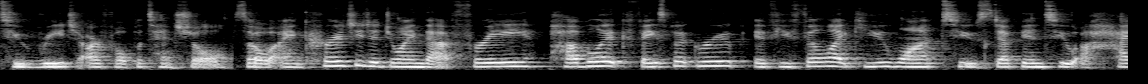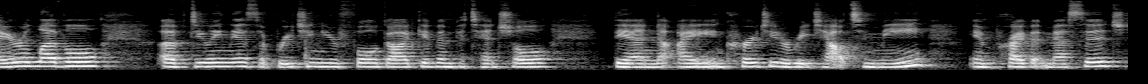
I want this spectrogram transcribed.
to reach our full potential. So I encourage you to join that free public Facebook group if you feel like you want to step into a higher level of doing this, of reaching your full God given potential. Then I encourage you to reach out to me in private message.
